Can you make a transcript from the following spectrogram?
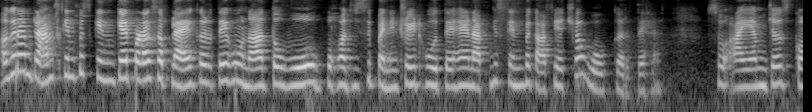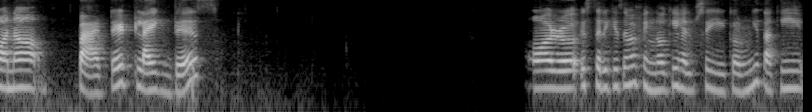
अगर आप डैम स्किन पे स्किन केयर प्रोडक्ट्स अप्लाई करते हो ना तो वो बहुत से पेनिट्रेट होते हैं एंड आपकी स्किन पे काफ़ी अच्छा वर्क करते हैं। So I am just gonna pat it like this और इस तरीके से मैं फिंगर की हेल्प से ये करूँगी ताकि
